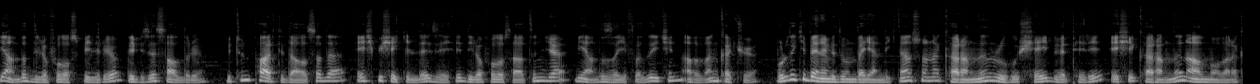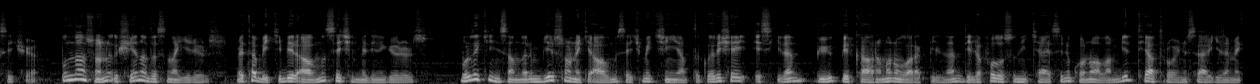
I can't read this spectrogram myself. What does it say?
bir anda Dilopholos beliriyor ve bize saldırıyor. Bütün parti dağılsa da Ash bir şekilde zehri Dilopholos'a atınca bir anda zayıfladığı için adadan kaçıyor. Buradaki Benevedon'u da yendikten sonra karanlığın ruhu Shade ve Peri Ash'i karanlığın almı olarak seçiyor. Bundan sonra ışığın adasına geliyoruz ve tabii ki bir almın seçilmediğini görüyoruz. Buradaki insanların bir sonraki almı seçmek için yaptıkları şey eskiden büyük bir kahraman olarak bilinen Dilopholos'un hikayesini konu alan bir tiyatro oyunu sergilemek.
